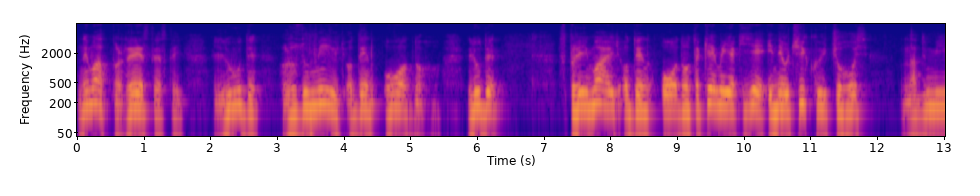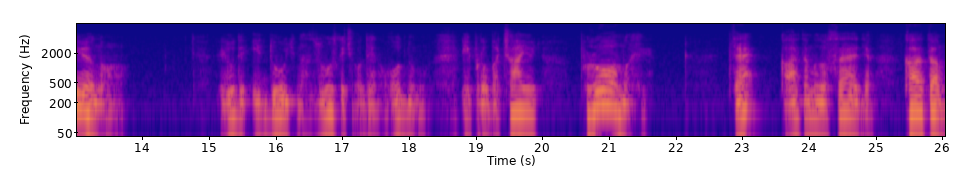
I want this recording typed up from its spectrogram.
нема пристрастей. Люди розуміють один одного. Люди сприймають один одного такими, як є, і не очікують чогось надмірного. Люди йдуть на зустріч один одному і пробачають промахи. Це карта милосердя, карта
